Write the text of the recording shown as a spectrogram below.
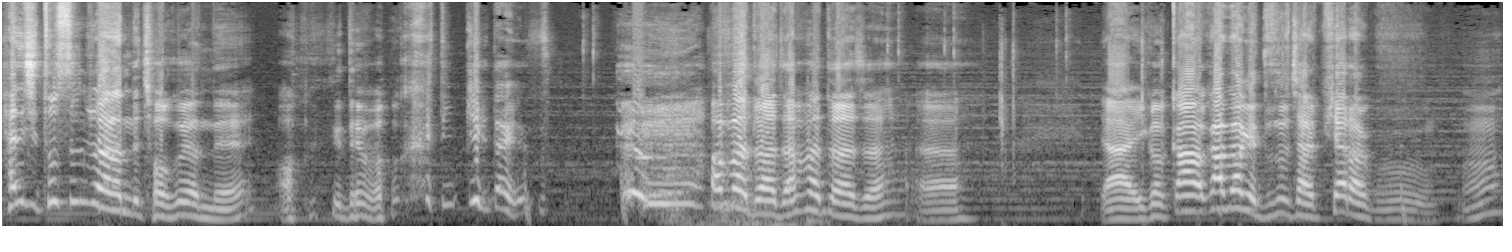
한시 토스인 줄 알았는데 저그였네. 어 근데 뭐 팀킬 당했어. 한 번 더 하자 한 번 더 하자. 아. 야 이거 까 까맣게 눈을 잘 피하라고. 어?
